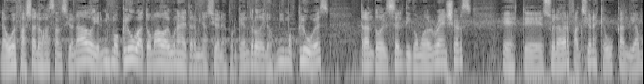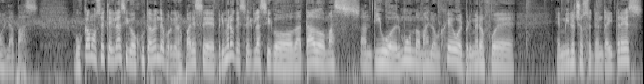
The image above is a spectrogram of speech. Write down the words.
La UEFA ya los ha sancionado y el mismo club ha tomado algunas determinaciones, porque dentro de los mismos clubes, tanto del Celtic como del Rangers, este, suele haber facciones que buscan, digamos, la paz. Buscamos este clásico justamente porque nos parece, primero que es el clásico datado más antiguo del mundo, más longevo. El primero fue en 1873,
